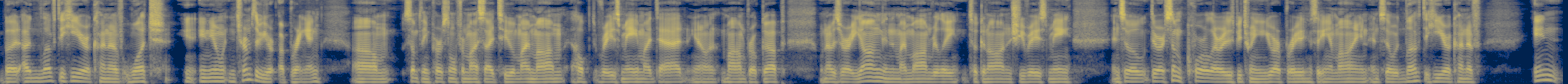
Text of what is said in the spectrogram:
but I'd love to hear kind of what, in, you know, in terms of your upbringing, um, something personal from my side too. My mom helped raise me. My dad, you know, mom broke up when I was very young, and my mom really took it on and she raised me. And so there are some corollaries between your upbringing and mine. And so I'd love to hear kind of in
